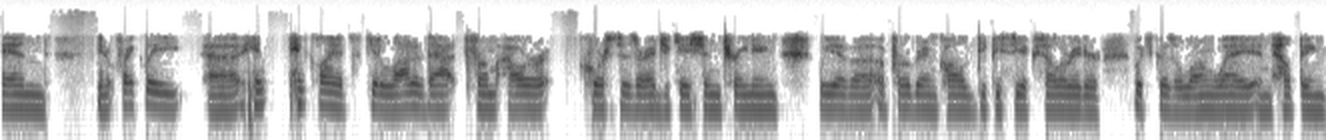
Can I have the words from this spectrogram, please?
and you know, frankly, uh, hint, hint clients get a lot of that from our courses or education training. We have a, a, program called DPC Accelerator, which goes a long way in helping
